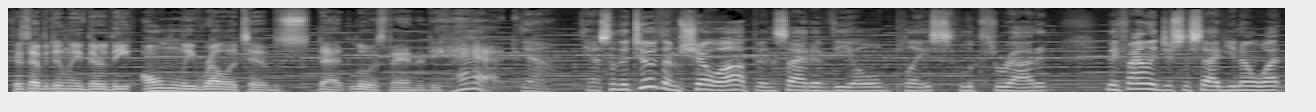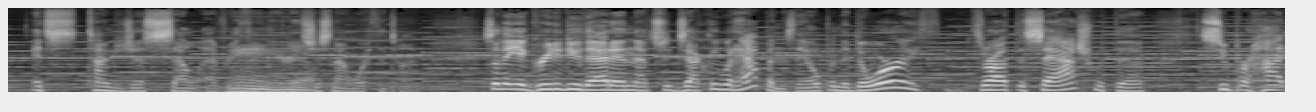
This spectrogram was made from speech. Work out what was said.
because evidently they're the only relatives that Lewis Vendredi had. Yeah. Yeah. So the two of them show up inside of the old place, look throughout it. They finally just decide, you know what? It's time to just sell everything Mm, here. It's just not worth the time. So they agree to do that, and that's exactly what happens. They open the door, they th- throw out the sash with the super hot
